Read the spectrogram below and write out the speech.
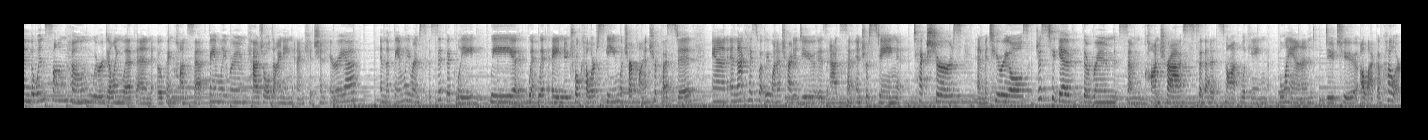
In the Winsong home, we were dealing with an open concept family room, casual dining, and kitchen area. In the family room specifically, we went with a neutral color scheme, which our clients requested. And in that case, what we wanna to try to do is add some interesting textures and materials just to give the room some contrast so that it's not looking bland due to a lack of color.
